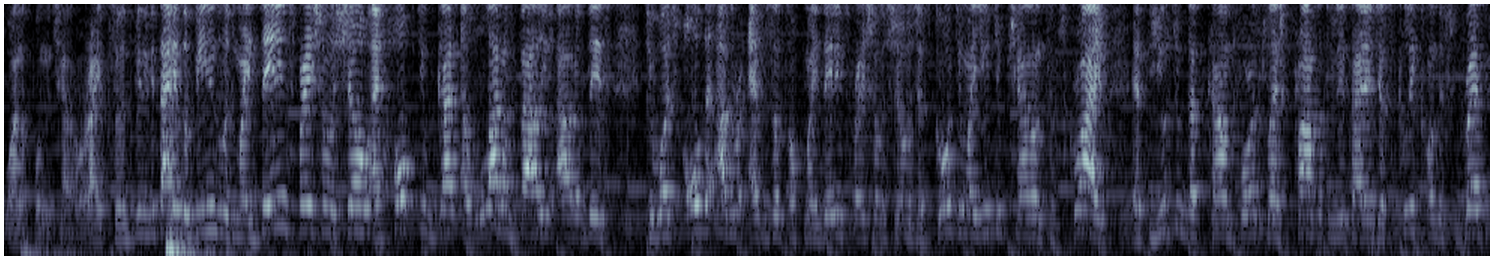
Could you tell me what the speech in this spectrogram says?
one upon each other right? So it's been Vitaliy Dubinin it was my daily inspirational show. I hope you got a lot of value out of this. To watch all the other episodes of my daily inspirational shows just go to my YouTube channel and subscribe at youtube.com forward slash profit with Vitaliy just click on this red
